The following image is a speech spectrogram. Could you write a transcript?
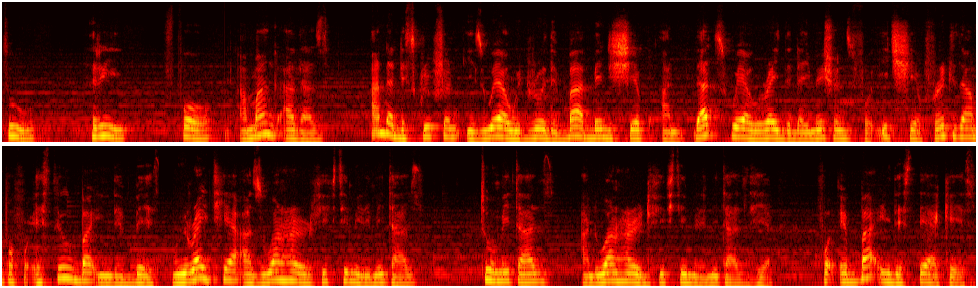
2, 3, 4 among others. Under description is where we draw the bar bend shape and that's where we write the dimensions for each shape. For example for a steel bar in the base we write here as 150 millimeters, 2 meters, and 150 millimeters here. For a bar in the staircase,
